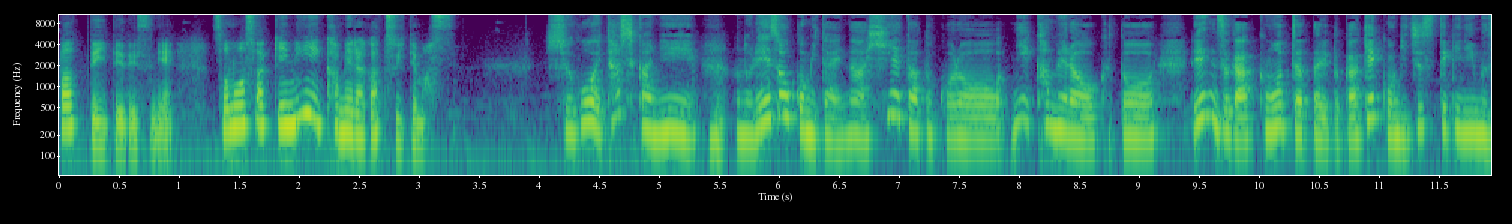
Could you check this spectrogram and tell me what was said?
張っていてですね、その先にカメラがついてます。すごい。確かに、うん。あの冷蔵庫みたいな冷えたところにカメラを置くとレンズが曇っちゃったりとか結構技術的に難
